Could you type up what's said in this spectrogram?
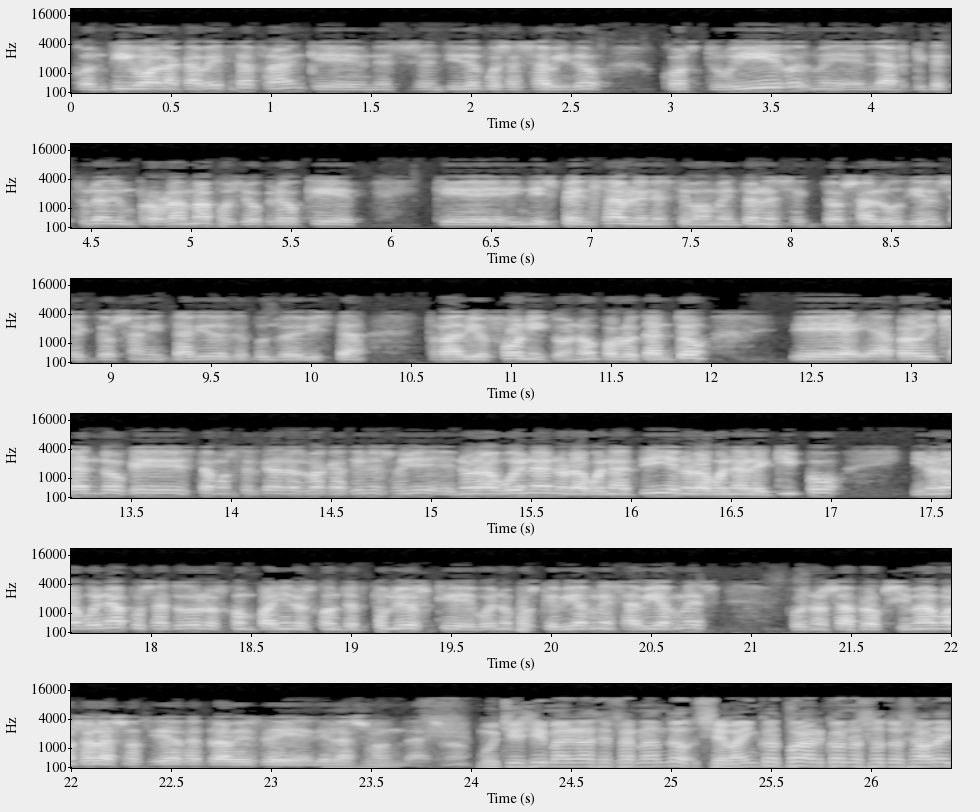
contigo a la cabeza, Frank, que en ese sentido, pues ha sabido construir eh, la arquitectura de un programa, pues yo creo que, que indispensable en este momento en el sector salud y en el sector sanitario desde el punto de vista radiofónico, ¿no? Por lo tanto, eh, aprovechando que estamos cerca de las vacaciones, oye, enhorabuena, enhorabuena a ti, enhorabuena al equipo y enhorabuena pues a todos los compañeros contertulios que, bueno, pues que viernes a viernes pues nos aproximamos a la sociedad a través de, de las ondas, ¿no? Muchísimas gracias, Fernando. Se va a incorporar con nosotros ahora,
